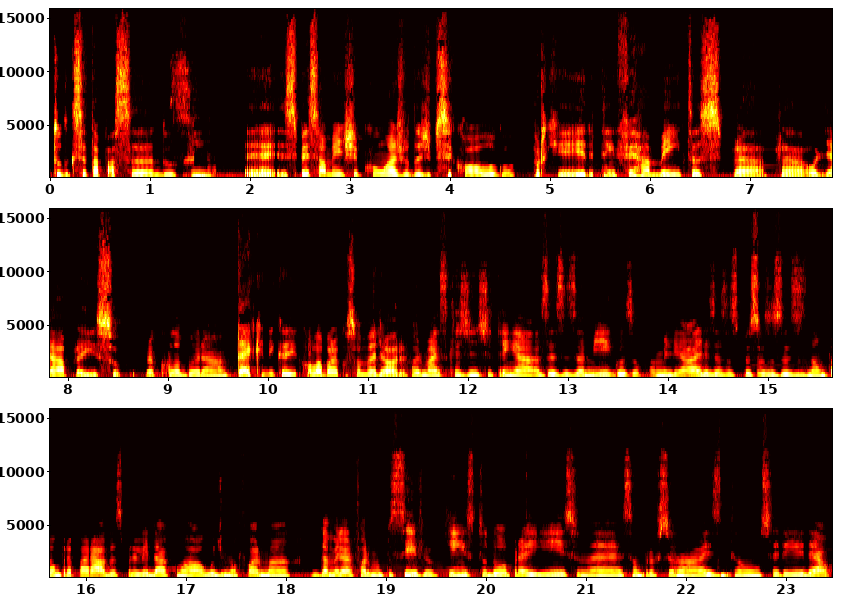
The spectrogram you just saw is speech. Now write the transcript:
tudo que você tá passando. Sim. É, especialmente com a ajuda de psicólogo, porque ele tem ferramentas para olhar para isso, para colaborar, técnica e colaborar com a sua melhora. Por mais que a gente tenha às vezes amigos ou familiares, essas pessoas às vezes não estão preparadas para lidar com algo de uma forma da melhor forma possível. Quem estudou para isso, né, são profissionais, então seria ideal.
